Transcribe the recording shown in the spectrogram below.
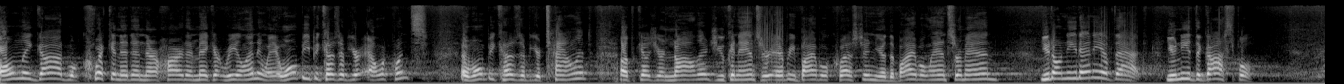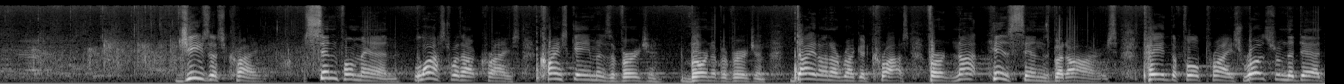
Only God will quicken it in their heart and make it real anyway. It won't be because of your eloquence. It won't be because of your talent or because your knowledge. You can answer every Bible question. You're the Bible answer man. You don't need any of that. You need the gospel. Jesus Christ sinful man, lost without Christ. Christ came as a virgin, born of a virgin, died on a rugged cross for not his sins but ours, paid the full price, rose from the dead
